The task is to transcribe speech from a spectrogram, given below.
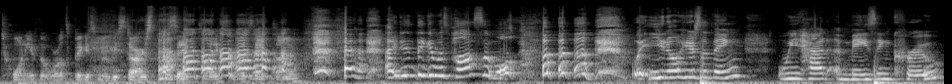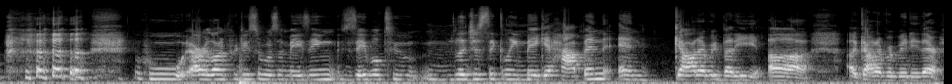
20 of the world's biggest movie stars in the same place at the same time? I didn't think it was possible. You know, here's the thing. We had amazing crew who our line producer was amazing, who's able to logistically make it happen and got everybody uh, uh, got everybody there.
